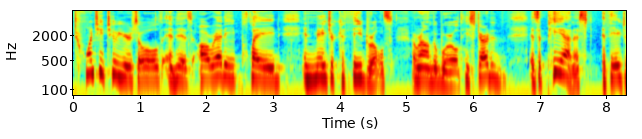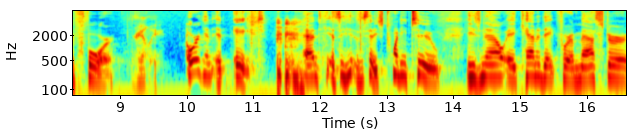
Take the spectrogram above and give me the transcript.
22 years old and has already played in major cathedrals around the world. He started as a pianist at the age of four. Really? organ at eight, and as, he, as I said, he's 22. He's now a candidate for a master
